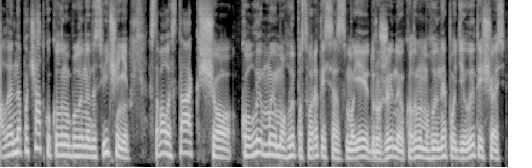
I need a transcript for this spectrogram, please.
Але на початку, коли ми були недосвідчені, ставалось так, що коли ми могли посваритися з моєю дружиною, коли ми могли не поділити щось,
